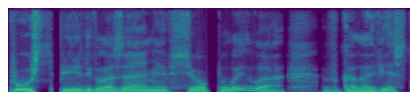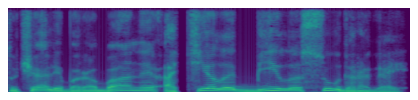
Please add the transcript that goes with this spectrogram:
пусть перед глазами все плыло, в голове стучали барабаны, а тело било судорогой.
